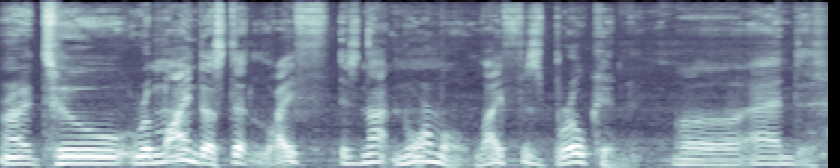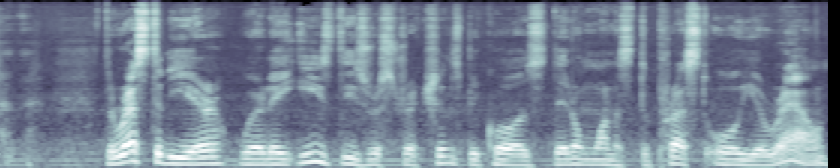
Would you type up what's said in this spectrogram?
right, to remind us that life is not normal. Life is broken, uh, and the rest of the year, where they ease these restrictions because they don't want us depressed all year round,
